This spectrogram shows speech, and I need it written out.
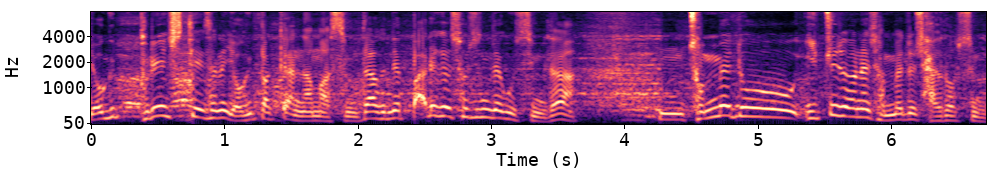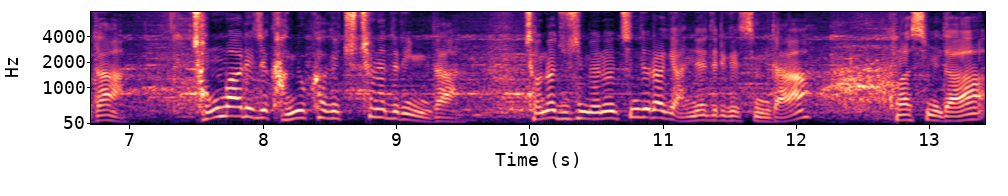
여기 브랜시티에서는 여기밖에 안 남았습니다. 근데 빠르게 소진되고 있습니다. 음, 전매도 입주 전에 전매도 자유롭습니다. 정말 이제 강력하게 추천해 드립니다. 전화 주시면 친절하게 안내해 드리겠습니다. 고맙습니다.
